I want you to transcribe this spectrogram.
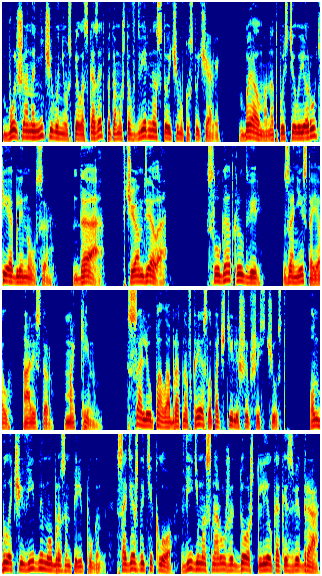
Больше она ничего не успела сказать, потому что в дверь настойчиво постучали. Белман отпустил ее руки и оглянулся. «Да», «В чем дело?» Слуга открыл дверь. За ней стоял Алистер Маккинон. Салли упала обратно в кресло, почти лишившись чувств. Он был очевидным образом перепуган. С одежды текло, видимо, снаружи дождь лил, как из ведра,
